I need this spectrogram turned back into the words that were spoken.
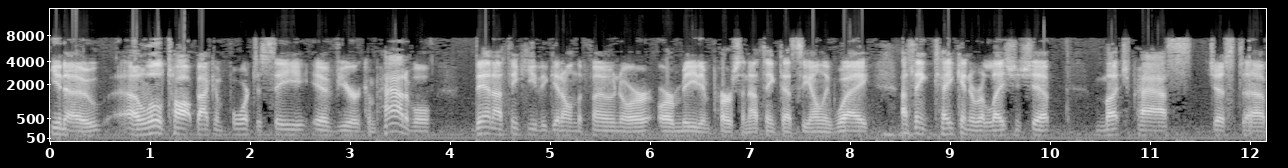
you know, a little talk back and forth to see if you're compatible, then I think you either get on the phone or or meet in person. I think that's the only way. I think taking a relationship much past just uh,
